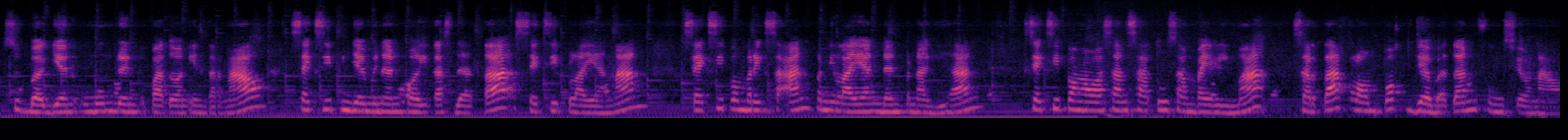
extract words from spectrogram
subbagian umum dan kepatuhan internal, seksi penjaminan kualitas data, seksi pelayanan, seksi pemeriksaan, penilaian dan penagihan, seksi pengawasan 1 sampai 5 serta kelompok jabatan fungsional.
